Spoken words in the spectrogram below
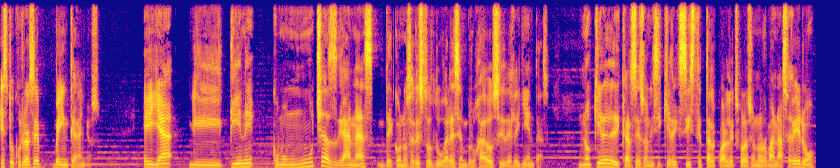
esto ocurrió hace 20 años. Ella y, tiene como muchas ganas de conocer estos lugares embrujados y de leyendas. No quiere dedicarse a eso, ni siquiera existe tal cual la exploración urbana, Sí. pero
